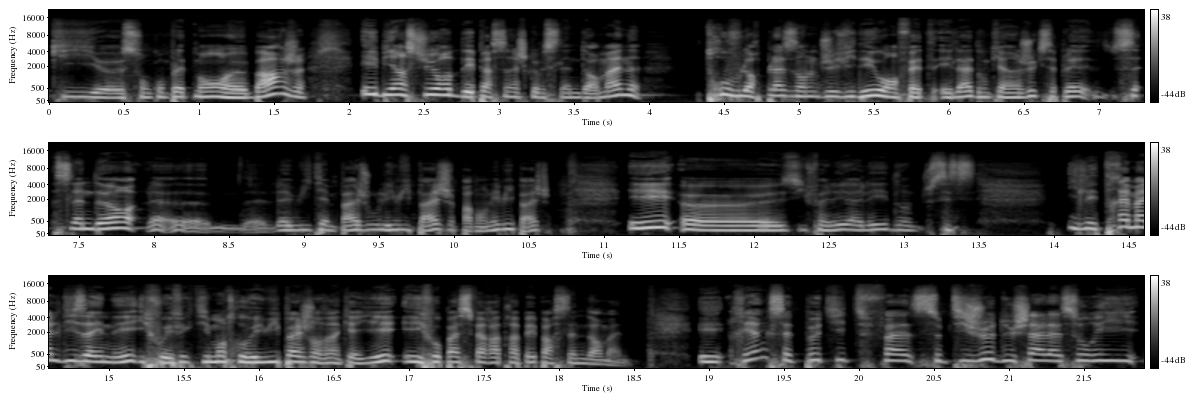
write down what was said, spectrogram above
qui euh, sont complètement euh, barges, et bien sûr des personnages comme Slenderman trouvent leur place dans le jeu vidéo en fait. Et là, donc il y a un jeu qui s'appelait Slender, euh, la huitième page ou les huit pages, pardon, les huit pages. Et il fallait aller dans. Il est très mal designé. Il faut effectivement trouver huit pages dans un cahier et il faut pas se faire attraper par Slenderman. Et rien que cette petite phase, ce petit jeu du chat à la souris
